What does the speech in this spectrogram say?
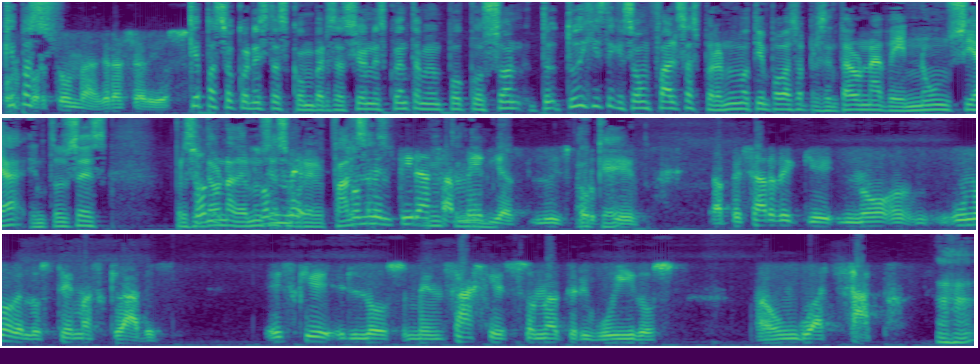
¿Qué por pasó? fortuna, gracias a Dios. ¿Qué pasó con estas conversaciones? Cuéntame un poco. Son, tú, dijiste que son falsas, pero al mismo tiempo vas a presentar una denuncia. Entonces, presentar Son- una denuncia son sobre falsas. Son mentiras No a medias, Luis, porque a pesar de que no, uno de los temas claves es que los mensajes son atribuidos a un WhatsApp. Ajá.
